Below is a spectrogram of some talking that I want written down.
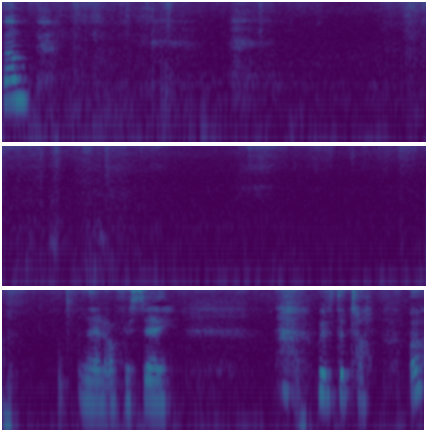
bump. And then obviously with the top up.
